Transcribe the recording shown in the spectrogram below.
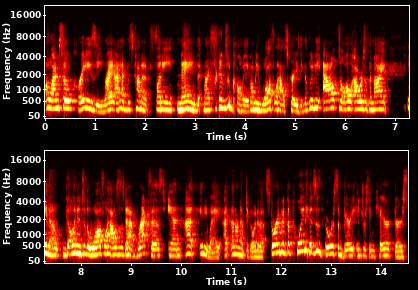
Oh, I'm so crazy, right? I had this kind of funny name that my friends would call me. They call me Waffle House crazy because we'd be out till all hours of the night you know, going into the Waffle Houses to have breakfast. And I, anyway, I, I, don't have to go into that story, but the point is, is there were some very interesting characters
